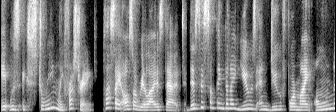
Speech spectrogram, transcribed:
it was extremely frustrating. Plus, I also realized that this is something that I use and do for my own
